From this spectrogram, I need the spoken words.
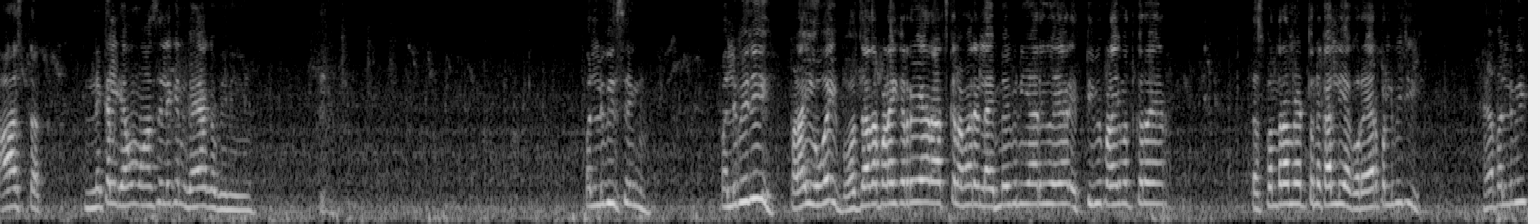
आज तक निकल गया हूँ वहाँ से, लेकिन गया कभी नहीं हूँ। पल्लवी सिंह। पल्लवी जी, पढ़ाई हो गई? बहुत ज़्यादा पढ़ाई कर रहे हो यार आजकल, हमारे लाइफ में भी नहीं आ रही हो यार। इतनी भी पढ़ाई मत करो यार। दस पंद्रह मिनट तो निकाल लिया करो यार पल्लवी जी। हैं पल्लवी?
